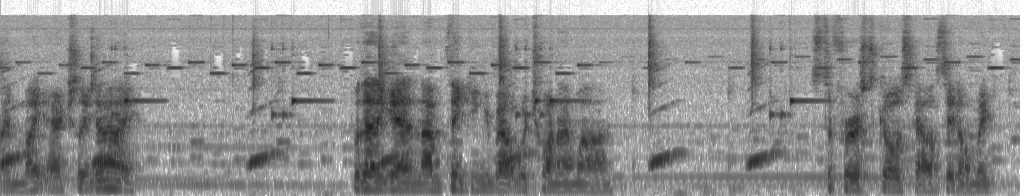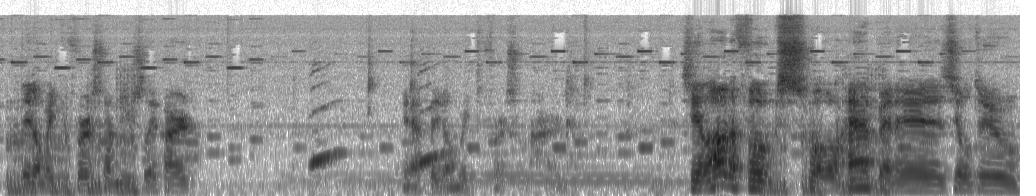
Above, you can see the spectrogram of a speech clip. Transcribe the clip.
I might actually die. But then again, I'm thinking about which one I'm on. It's the first ghost house. They don't make they don't make the first one usually hard. Yeah, they don't make the first one hard. See, a lot of folks, what will happen is you'll do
